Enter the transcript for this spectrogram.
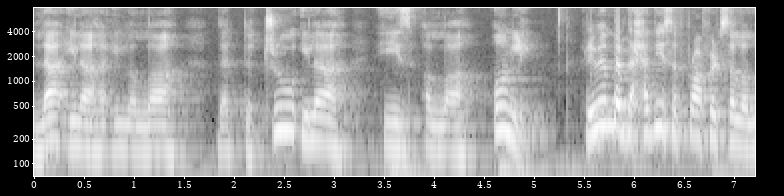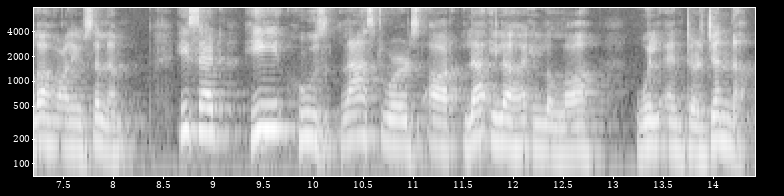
La ilaha illallah, that the true ilah is Allah only. Remember the hadith of Prophet sallallahu wasallam. He said, "He whose last words are La ilaha illallah will enter Jannah."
